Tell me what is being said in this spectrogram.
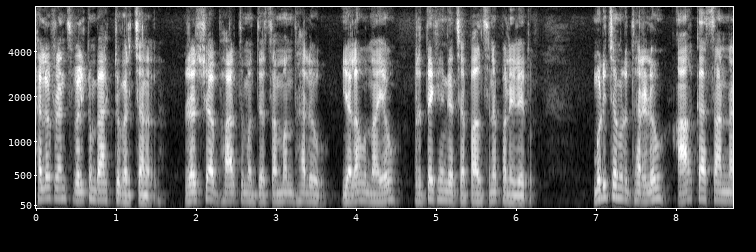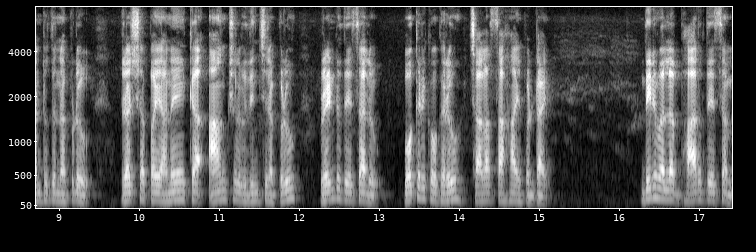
Hello friends welcome back to our channel Russia Bharat మధ్య సంబంధాలు ఎలా ఉన్నాయో ప్రత్యేకంగా చెప్పాల్సిన పని లేదు. ముడి చమురు ధరలు ఆకాశాన్ని అంటుతున్నప్పుడు రష్యాపై అనేక ఆంక్షలు విధించినప్పుడు రెండు దేశాలు ఒకరికొకరు చాలా సహాయపడ్డాయి. దీనివల్ల భారతదేశం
